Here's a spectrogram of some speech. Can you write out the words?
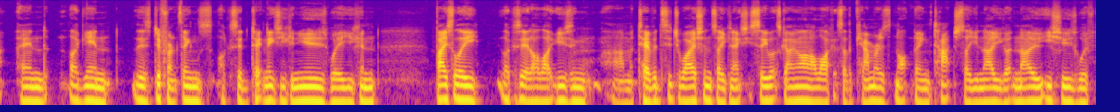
Uh, and again, there's different things, like I said, techniques you can use where you can basically, like I said, I like using um, a tethered situation so you can actually see what's going on. I like it so the camera is not being touched, so you know you've got no issues with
